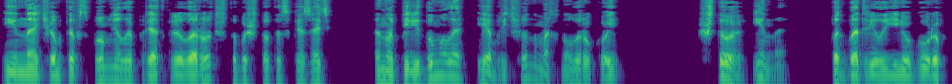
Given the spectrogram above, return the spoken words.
Инна о чем-то вспомнила, приоткрыла рот, чтобы что-то сказать, но передумала и обреченно махнула рукой. «Что, Инна?» — подбодрил ее Гуров.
